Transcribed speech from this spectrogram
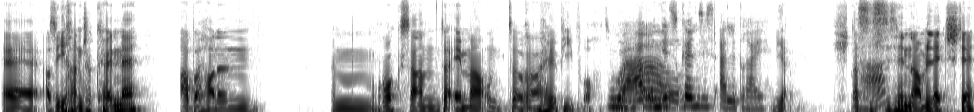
äh, also ich habe ihn schon können, aber habe ihn ähm, Roxanne, der Emma und der Rahel beigebracht. wow. Wow. und jetzt können sie es alle drei. Ja. Stark. Also sie sind am letzten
